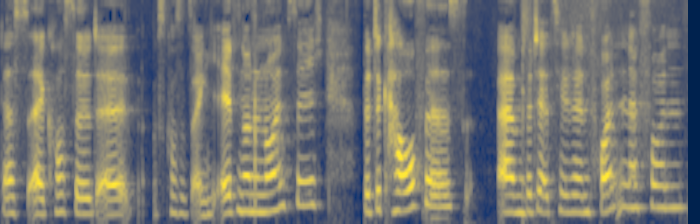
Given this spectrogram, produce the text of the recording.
das äh, kostet, äh, was kostet es eigentlich? 11,99. Bitte kauf es, ähm, bitte erzähl deinen Freunden davon.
